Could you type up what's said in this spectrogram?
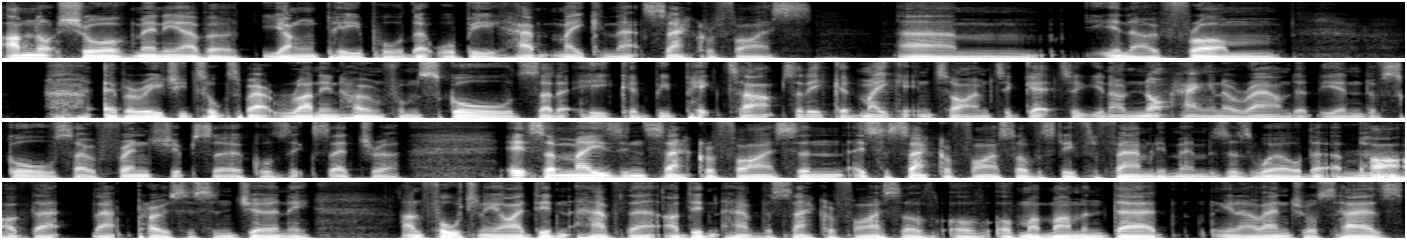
I'm not sure of many other young people that will be have, making that sacrifice. Um, you know, from Eberechi talks about running home from school so that he could be picked up, so that he could make it in time to get to, you know, not hanging around at the end of school. So friendship circles, etc. It's amazing sacrifice, and it's a sacrifice, obviously, for family members as well that are part of that that process and journey. Unfortunately, I didn't have that. I didn't have the sacrifice of of, of my mum and dad. You know, Andros has.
